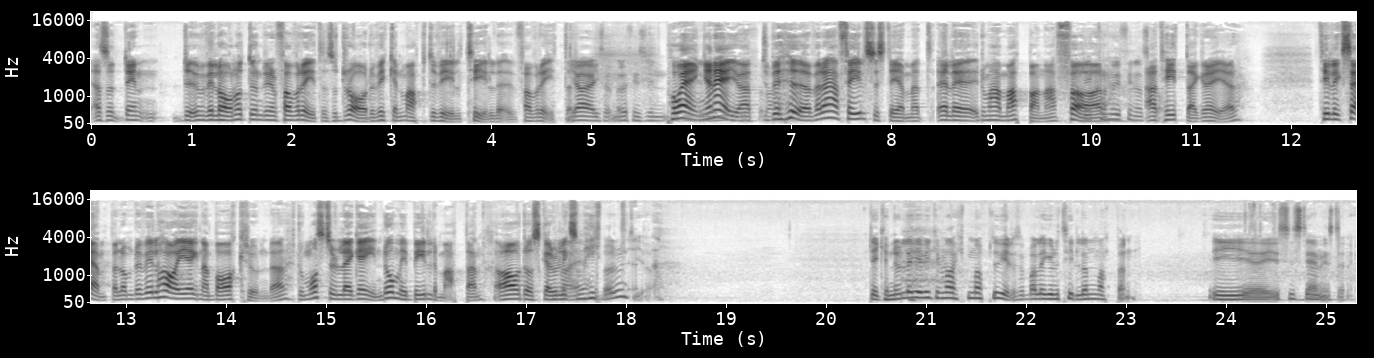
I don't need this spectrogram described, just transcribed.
Alltså din, du vill ha något under din favoriter så drar du vilken mapp du vill till favoriten. Ja, exakt. Men det finns en, Poängen är ju att du behöver det här filsystemet eller de här mapparna för att hitta grejer. Till exempel om du vill ha egna bakgrunder. Då måste du lägga in dem i bildmappen. Ja, då ska du liksom Nej, det hitta... du inte göra. Det kan du lägga i vilken mapp- du vill, så bara lägger du till den mappen i, i systeminställning.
